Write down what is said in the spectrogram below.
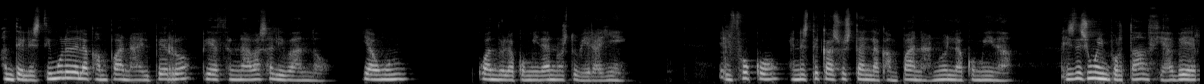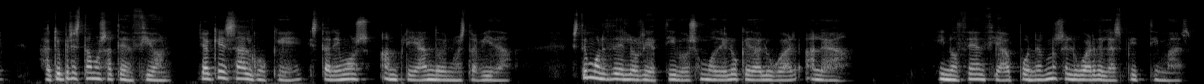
ante el estímulo de la campana el perro reaccionaba salivando, y aún cuando la comida no estuviera allí. El foco en este caso está en la campana, no en la comida. Es de suma importancia ver a qué prestamos atención, ya que es algo que estaremos ampliando en nuestra vida. Este modelo reactivo es un modelo que da lugar a la inocencia, a ponernos en lugar de las víctimas.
